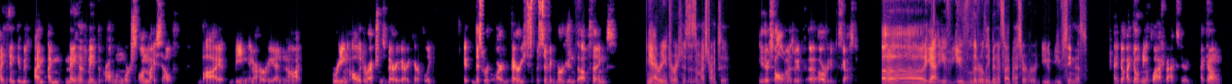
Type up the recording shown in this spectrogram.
I think it was. I I may have made the problem worse on myself by being in a hurry and not reading all the directions very very carefully. It, this required very specific versions of things. Yeah, reading directions isn't my strong suit. Either is follow them as we've uh, already discussed. Uh yeah, you've you've literally been inside my server. You you've seen this. I don't. I don't need flashbacks, dude. I don't.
